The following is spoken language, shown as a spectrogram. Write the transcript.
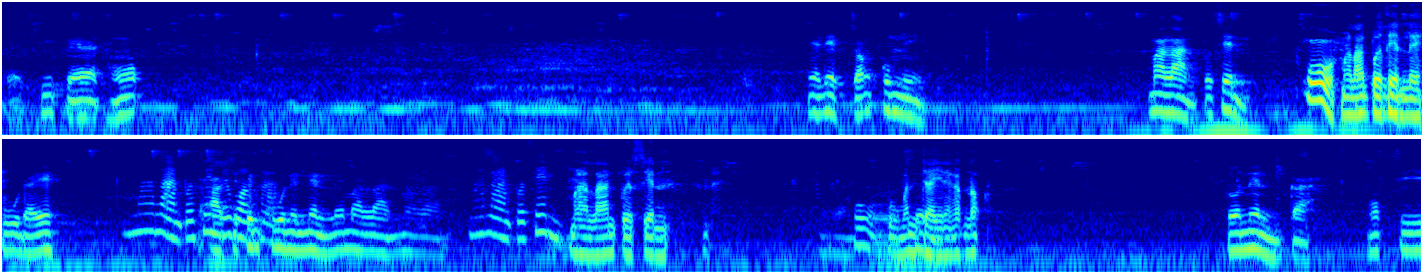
แปดสี่แปดหกเนี่ยเลขสองกลุ่มนี่มาล้านเปอร์เซ็นต์โอ้ มาล้านเปอร์เซ็นต์เลยครูใด มาล้านเปอร์เซ็นต์อาจเลยจะบอกเป็นค่ะ ครูเน้นๆเลยมาล้านมาล้านมาล้านเปอร์เซ็นต์มาล้านเปอร์เซ็นต์โอ้ปูมั่นใจนะครับเนาะตัวเน้นกะหกที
